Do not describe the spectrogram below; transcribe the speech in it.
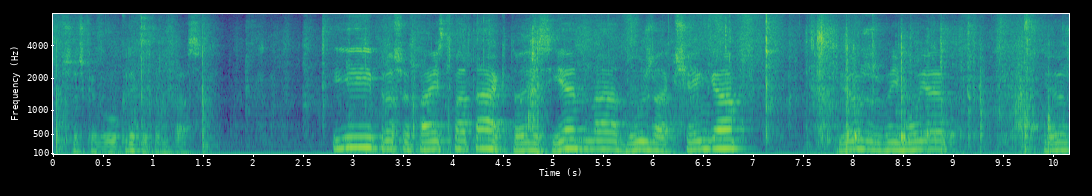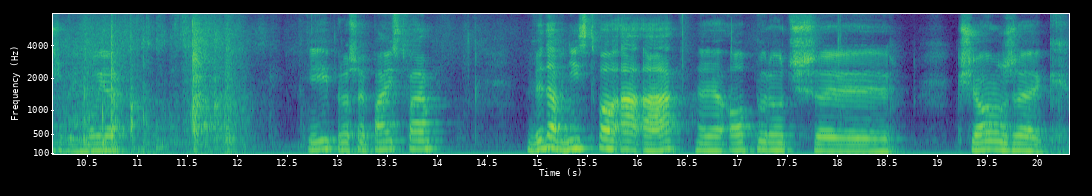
Troszeczkę był ukryty ten pasek. I proszę Państwa, tak, to jest jedna duża księga. Już wyjmuję, już wyjmuję. I proszę Państwa, wydawnictwo AA e, oprócz e, książek,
